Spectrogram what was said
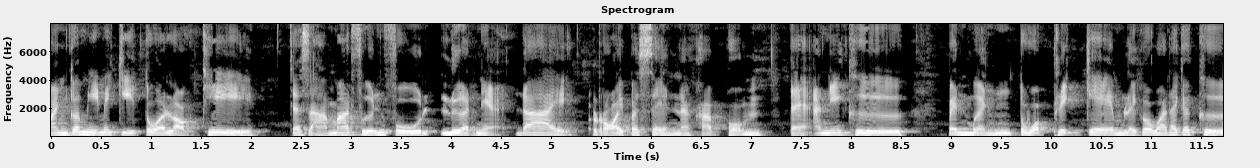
มันก็มีไม่กี่ตัวหรอกที่ จะสามารถฟื้นฟูเลือดเนี่ยได้ร้อยเปอร์เซ็นต์นะครับผมแต่อันนี้คือเป็นเหมือนตัวพลิกเกมเลยก็ว่าได้ก็คือ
